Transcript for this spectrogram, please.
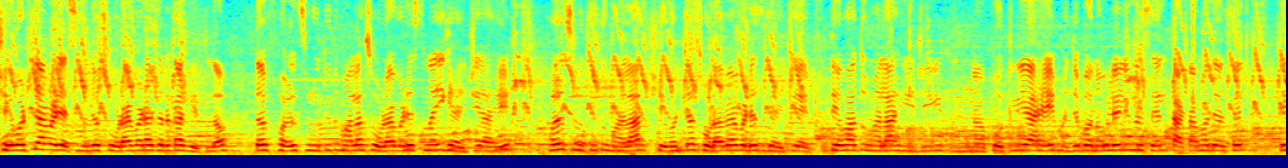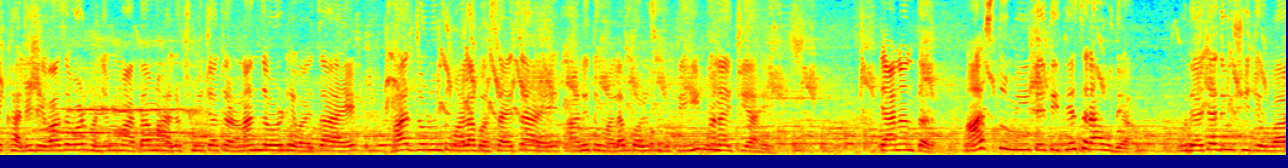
शेवटच्या वेळेस म्हणजे सोळा वेळा जर का घेतलं तर फलश्रुती तुम्हाला सोळा वेळेस नाही घ्यायची आहे. फलश्रुती तुम्हाला शेवटच्या सोळाव्या वेळेस घ्यायची आहे. तेव्हा तुम्हाला ही जी पोतली आहे म्हणजे बनवलेली नसेल ताटामध्ये असेल ते खाली देवाजवळ म्हणजे माता महा महालक्ष्मीच्या चरणांजवळ ठेवायचा आहे. हात जोडून तुम्हाला बसायचा आहे आणि तुम्हाला फलश्रुतीही म्हणायची आहे. त्यानंतर आज तुम्ही ते तिथेच राहू द्या. उद्याच्या दिवशी जेव्हा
